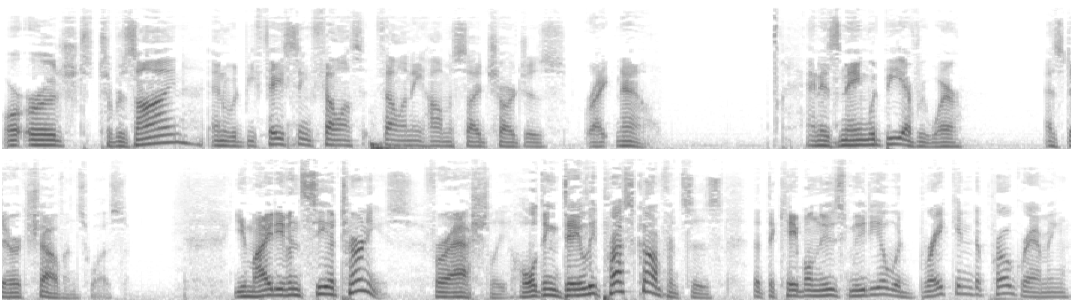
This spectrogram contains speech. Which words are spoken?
or urged to resign and would be facing fel- felony homicide charges right now. And his name would be everywhere, as Derek Chauvin's was. You might even see attorneys for Ashli holding daily press conferences that the cable news media would break into programming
